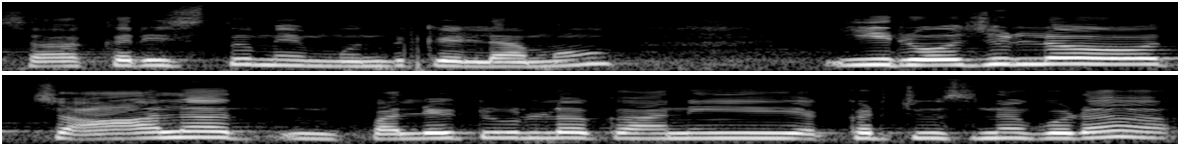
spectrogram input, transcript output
సహకరిస్తూ మేము ముందుకెళ్ళాము. ఈ రోజుల్లో చాలా పల్లెటూరులో కానీ ఎక్కడ చూసినా కూడా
